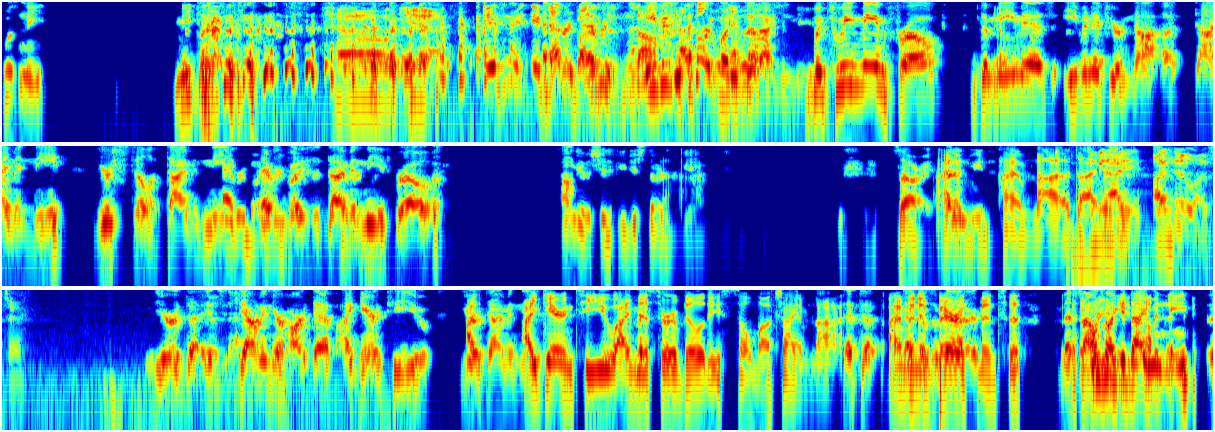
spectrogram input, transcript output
was Neith. Me too. Hell yeah. Isn't it? It's everybody's, Every- isn't it? No. Even- I thought it was Everybody's a diamond need. Between me and Fro, the Yeah. meme is even if you're not a diamond Neith, you're still a diamond Neith. Everybody's- Everybody's a diamond Everybody. Neith, bro. I don't give a shit if you just started the game. Sorry, I, I didn't am- mean it. I am not a diamond. mean, I, knee. I know lifed her. You're a di- So down in your heart depth. I guarantee you, you're a diamond Neith. I guarantee you, I miss her ability so much. I am not. that do- I'm that an embarrassment to That sounds like a diamond Neith.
